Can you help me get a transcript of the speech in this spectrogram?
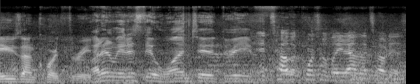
Six. NKU's on court three. Why didn't we just do one, two, three? It's how the courts are laid out, that's how it is.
